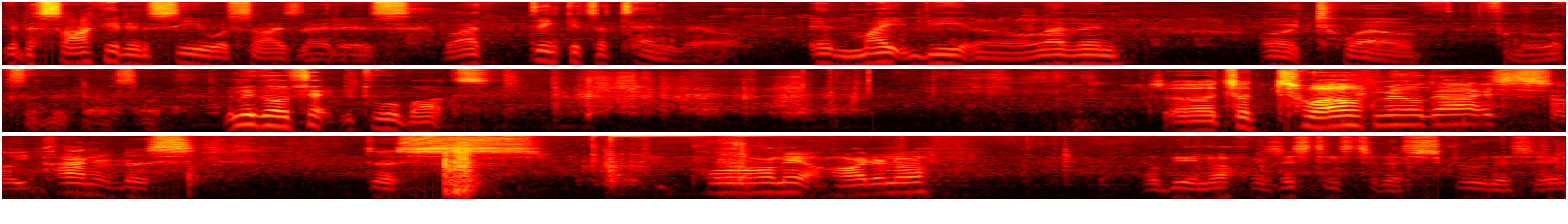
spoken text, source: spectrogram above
get a socket and see what size that is. Well, I think it's a 10 mil. It might be an 11 or 12 from the looks of it though. So let me go check the toolbox. So it's a 12 mil guys. So you kind of just, just pull on it hard enough, there'll be enough resistance to just screw this in.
